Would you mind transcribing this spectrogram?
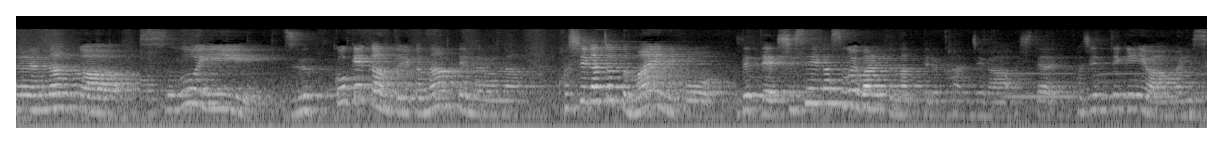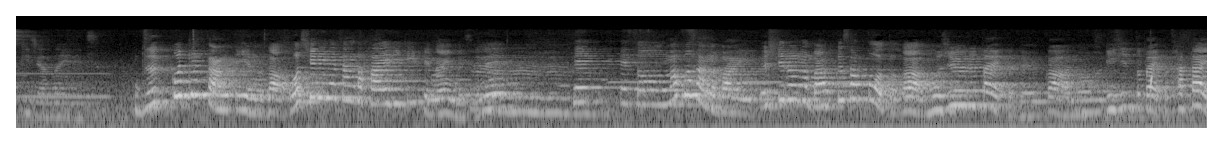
えー、なんかすごいずっこけ感というかなんて言うんだろうな腰がちょっと前にこう出て姿勢がすごい悪くなってる感じがして個人的にはあんまり好きじゃないです。ずっこけ感っていうのがお尻がちゃんと入りきってないんですよね、うん。で、えっと、眞子さんの場合後ろのバックサポートがモジュールタイプというかあのリジットタイプ硬い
